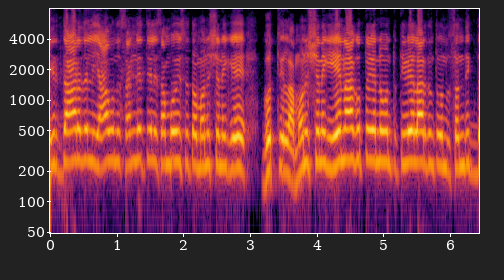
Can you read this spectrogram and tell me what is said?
ನಿರ್ಧಾರದಲ್ಲಿ, ಯಾವೊಂದು ಸಂಗತಿಯಲ್ಲಿ ಸಂಭವಿಸುತ್ತೋ ಮನುಷ್ಯನಿಗೆ ಗೊತ್ತಿಲ್ಲ. ಮನುಷ್ಯನಿಗೆ ಏನಾಗುತ್ತೋ ಎನ್ನುವಂಥ ತಿಳಿಯಲಾರದಂಥ ಒಂದು ಸಂದಿಗ್ಧ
